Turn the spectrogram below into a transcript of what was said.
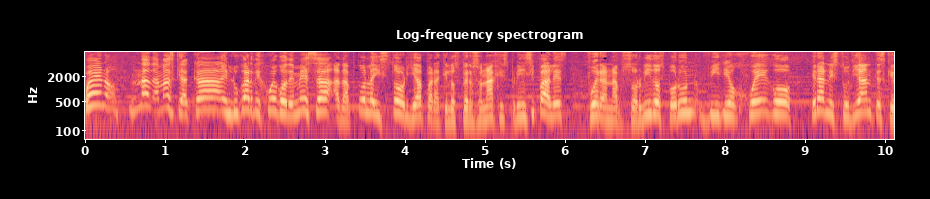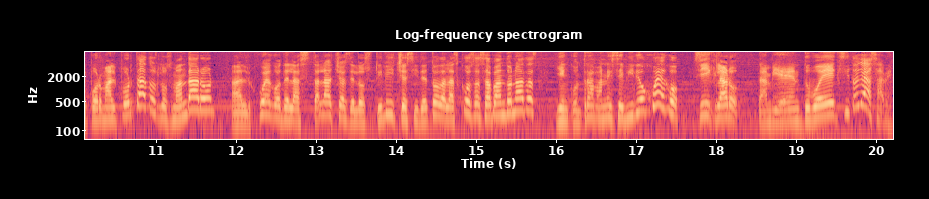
Bueno, nada más que acá, en lugar de juego de mesa, adaptó la historia para que los personajes principales fueran absorbidos por un videojuego. Eran estudiantes que por mal portados los mandaron al juego de las talachas, de los tiliches y de todas las cosas abandonadas y encontraban ese videojuego. Sí, claro, también tuvo éxito, ya saben,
